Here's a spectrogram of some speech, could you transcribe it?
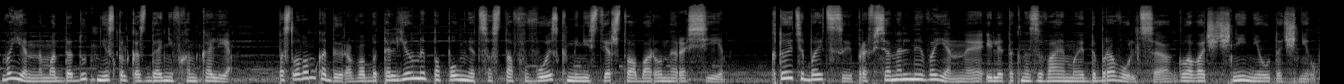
Военным отдадут несколько зданий в Ханкале. По словам Кадырова, батальоны пополнят состав войск Министерства обороны России. Кто эти бойцы, профессиональные военные или так называемые добровольцы, глава Чечни не уточнил.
